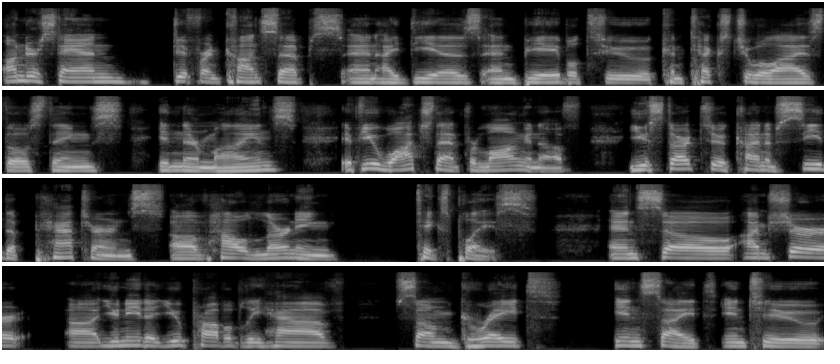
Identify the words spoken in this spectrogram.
understand different concepts and ideas and be able to contextualize those things in their minds. If you watch that for long enough, you start to kind of see the patterns of how learning takes place. And so I'm sure, uh, Unita, you probably have some great insight into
